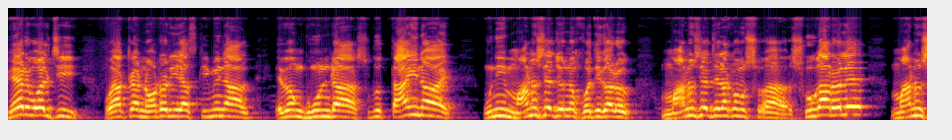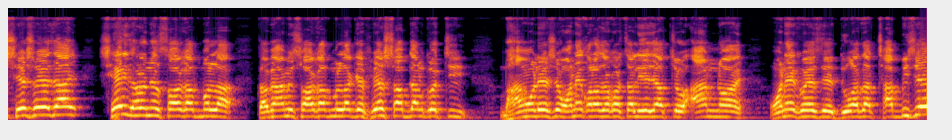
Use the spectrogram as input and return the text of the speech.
ফের বলছি, ও একটা নটোরিয়াস ক্রিমিনাল এবং গুন্ডা, শুধু তাই নয়, উনি মানুষের জন্য ক্ষতিকারক। মানুষের যেরকম সুগার হলে মানুষ শেষ হয়ে যায়, সেই ধরনের সহগাত মোল্লা। তবে আমি সহগাত মোল্লাকে ফের সাবধান করছি। ভাঙড়ে এসে অনেক অরাজকর চালিয়ে যাচ্ছ, আর নয়, অনেক হয়েছে। দু হাজার ছাব্বিশে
